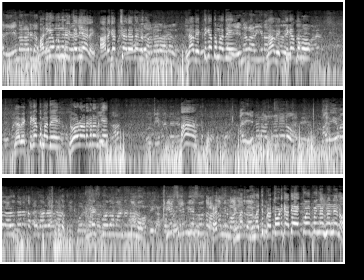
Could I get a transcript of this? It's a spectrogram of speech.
అది అడిగినా అడిగే ముందు నీకు తెలియాలి. అడగచ్చా లేదన్నది. నా వ్యక్తిగతం అది. అడిగినా? నా వ్యక్తిగతము. నా వ్యక్తిగతం అది. నువ్వెవడు అడగడానికి? అది ఏందని అడిగినా నేను అది ఏమని అడుగుతానే తప్ప మాట్లాడుతున్నాడు పిఎస్ పోదాం అంటున్నాను పిఎస్ ఏపీఎస్ పోతారా ప్రతి- మీరు ఈ మధ్య ప్రతి ఒడికి అదే ఎక్కువైపోయింది అంటున్నాను నేను.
